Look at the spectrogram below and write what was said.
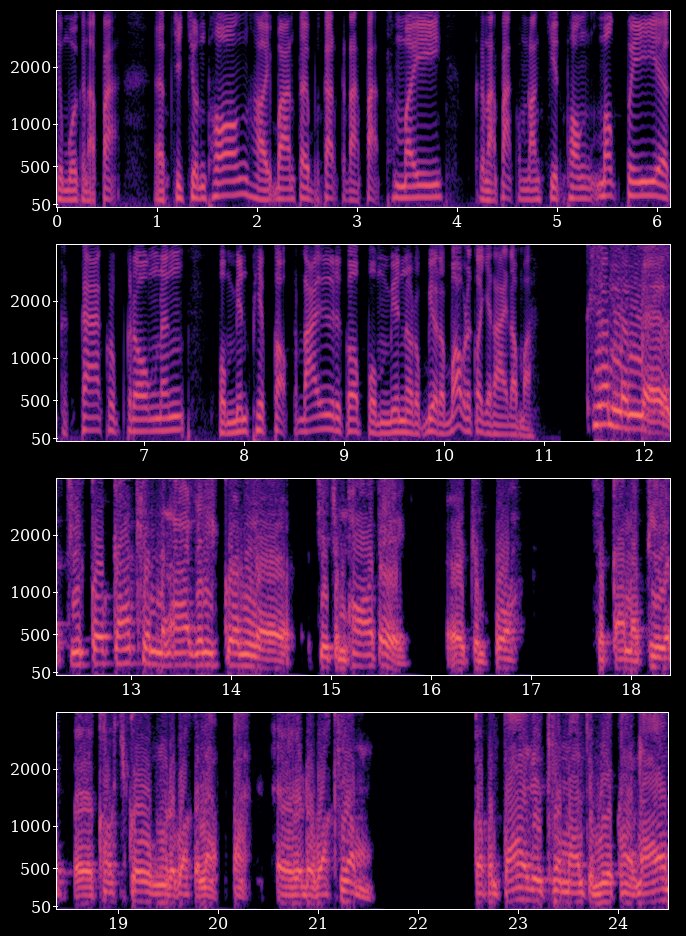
ជាមួយគណៈបកប្រជាជនផងហើយបានទៅបង្កើតគណៈបកថ្មីគណៈបកកម្លាំងជាតិផងមកពីការគ្រប់គ្រងនឹង ពុំមានភាពកក់ក្ដៅឬក៏ពុំមានរបៀបរបបឬក៏យ៉ាងណាដល់បាទខ្ញុំមិនជាកោការខ្ញុំមិនអាចរិះគន់ជាចំហទេចំពោះសកម្មភាពខុសឆ្គងរបស់គណៈបករបស់ខ្ញុំក៏ប៉ុន្តែដូចខ្ញុំបានជំរាបខាងដើម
